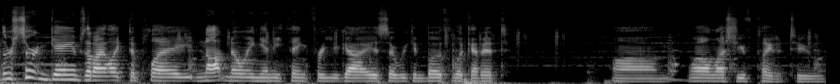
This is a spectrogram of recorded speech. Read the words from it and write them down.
There's certain games that I like to play not knowing anything for you guys, so we can both look at it. Um, well, unless you've played it too.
